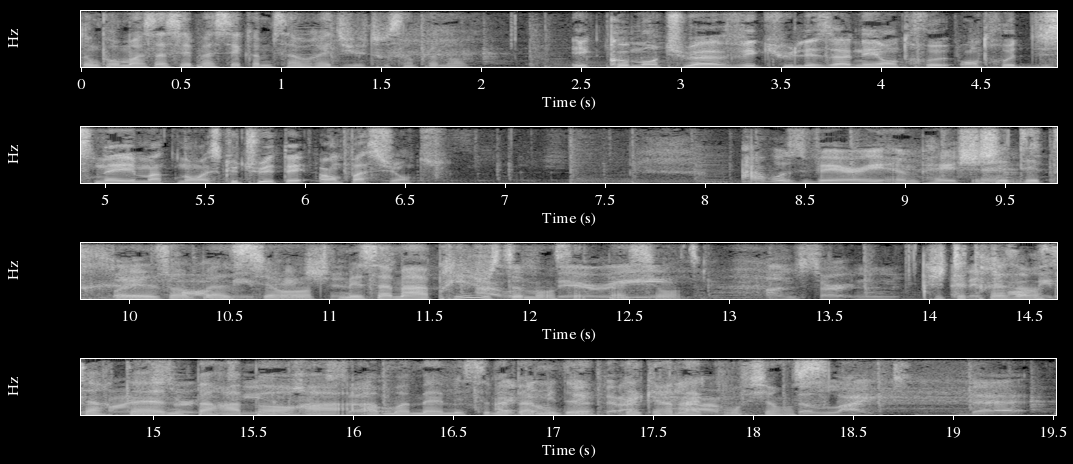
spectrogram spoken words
Donc pour moi, ça s'est passé comme ça aurait dû, tout simplement. Et comment tu as vécu les années entre, entre Disney et maintenant? Est-ce que tu étais impatiente? J'étais très impatiente, mais ça m'a appris I was justement cette very patience. J'étais très incertaine par rapport à, à moi-même et ça m'a permis de- d'acquérir de la confiance.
